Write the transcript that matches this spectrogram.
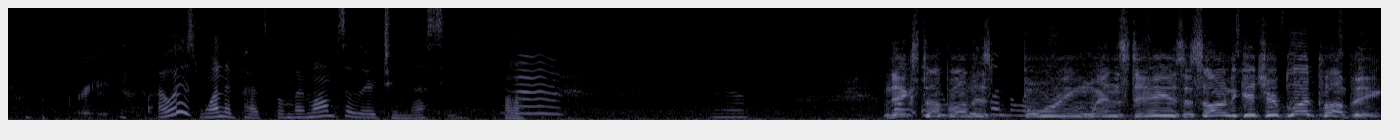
Great. I always wanted pets, but my mom said they're too messy. Yeah. Next up on this fun to learn boring Wednesday is a song to get your blood pumping.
